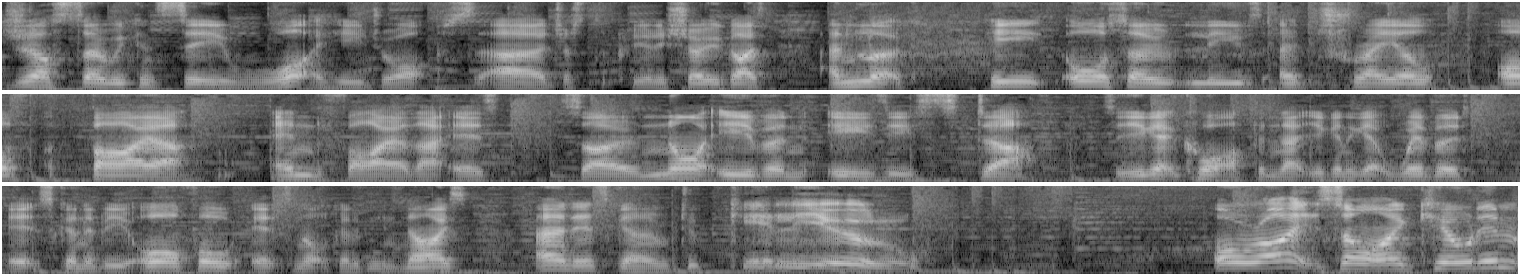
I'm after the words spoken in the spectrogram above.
just so we can see what he drops, uh, just to purely show you guys. And look, he also leaves a trail of fire, end fire that is. So not even easy stuff. So you get caught up in that, you're going to get withered, it's going to be awful, it's not going to be nice, and it's going to kill you. Alright, so I killed him,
